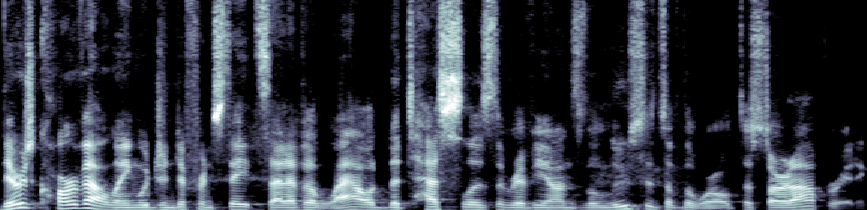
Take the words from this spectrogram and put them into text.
There's carve out language in different states that have allowed the Teslas, the Rivians, the Lucids of the world to start operating.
